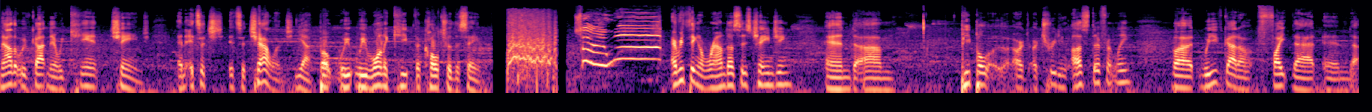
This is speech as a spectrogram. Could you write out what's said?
now that we've gotten there, we can't change. And it's a, ch- it's a challenge. Yeah. But we, we want to keep the culture the same. Say what? Everything around us is changing, and um, people are, are treating us differently but we've got to fight that and uh,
